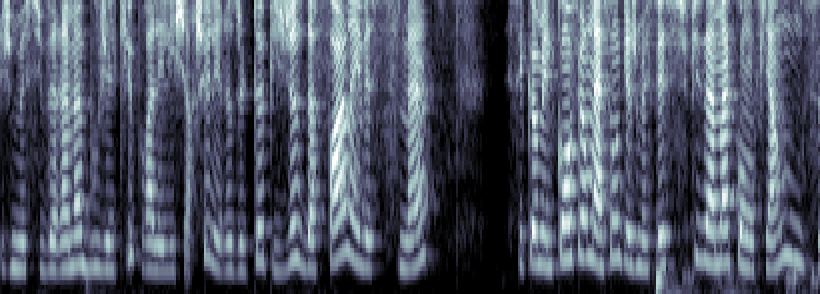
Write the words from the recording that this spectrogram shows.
je me suis vraiment bougé le cul pour aller les chercher, les résultats, puis juste de faire l'investissement, c'est comme une confirmation que je me fais suffisamment confiance,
